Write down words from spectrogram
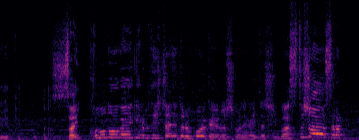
えてくださいこの動画が良ければぜひチャンネル登録高評価よろしくお願いいたします。としょさら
